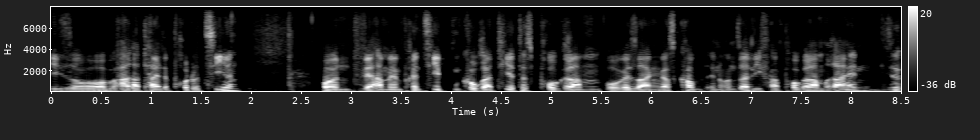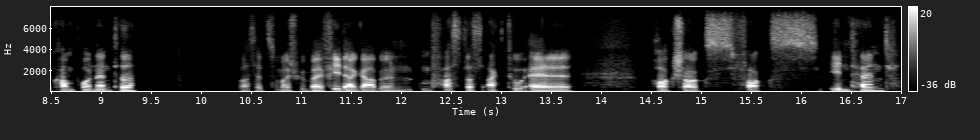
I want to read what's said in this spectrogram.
die so Fahrradteile produzieren. Und wir haben im Prinzip ein kuratiertes Programm, wo wir sagen, das kommt in unser Lieferprogramm rein, diese Komponente was jetzt zum Beispiel bei Federgabeln umfasst das aktuell RockShox Fox Intent,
